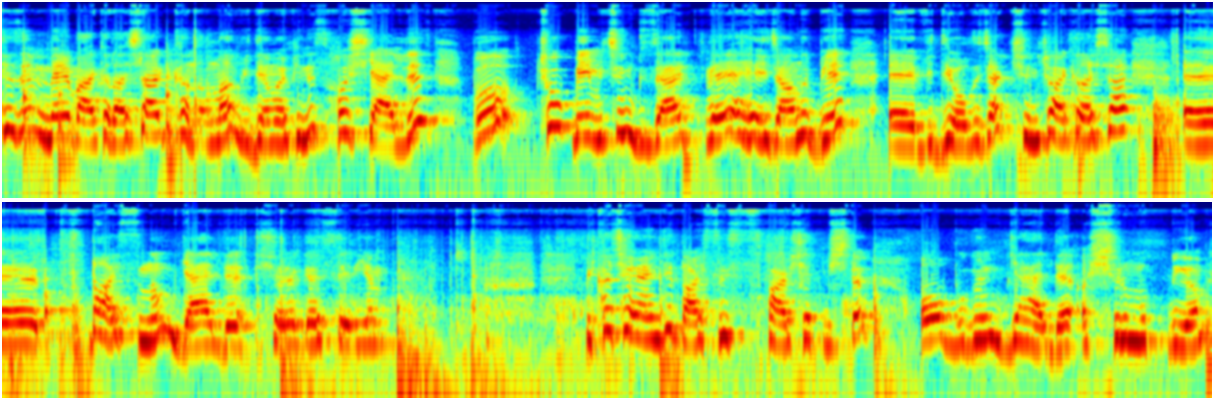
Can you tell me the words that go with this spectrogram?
Herkese merhaba arkadaşlar kanalıma videoma hepiniz hoş geldiniz. Bu çok benim için güzel ve heyecanlı bir e, video olacak. Çünkü arkadaşlar e, Dyson'ım geldi. Şöyle göstereyim. Birkaç ay önce Dyson sipariş etmiştim. O bugün geldi. Aşırı mutluyum.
